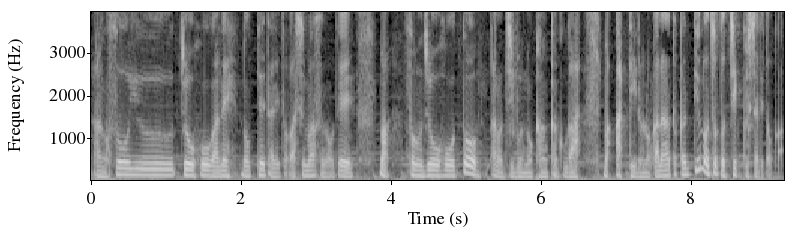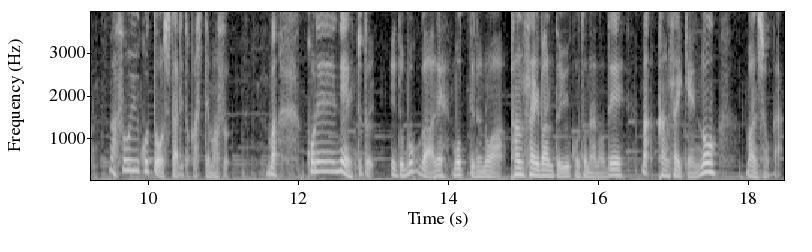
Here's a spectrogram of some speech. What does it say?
あのそういう情報がね、載ってたりとかしますので、まあその情報とあの自分の感覚が、まあ、合っているのかなとかっていうのをちょっとチェックしたりとか、まあそういうことをしたりとかしてます。まあ、これね、ちょっと、えっと、僕がね、持ってるのは関西版ということなので、まあ、関西圏のマンションが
